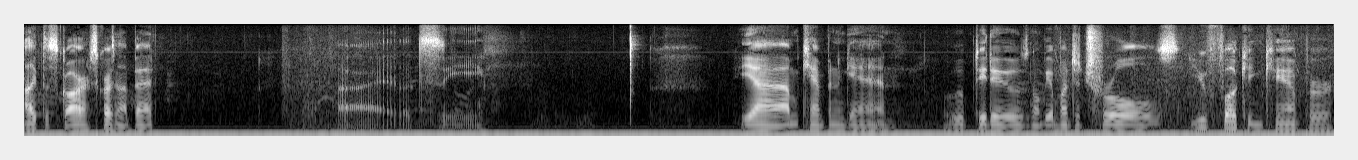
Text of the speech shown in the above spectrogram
I like the Scar. Scar's not bad. Alright, let's see. Yeah, I'm camping again. Whoop-de-doo, there's gonna be a bunch of trolls. You fucking camper.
